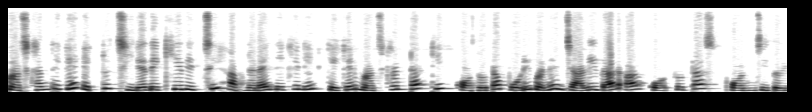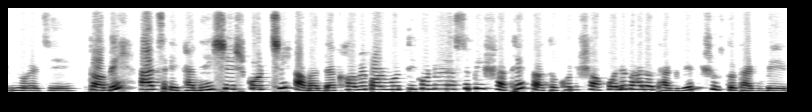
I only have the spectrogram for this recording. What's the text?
মাঝখান থেকে একটু ছিঁড়ে দেখিয়ে দিচ্ছি। আপনারাই দেখে নিন কেকের মাঝখানটা ঠিক কতটা পরিমাণে জালিদার আর কতটা স্পঞ্জি তৈরি হয়েছে। তবে আজ এখানেই শেষ করছি। আবার দেখা হবে পরবর্তী কোনো রেসিপির সাথে। ততক্ষণ সকলে ভালো থাকবেন, সুস্থ থাকবেন।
